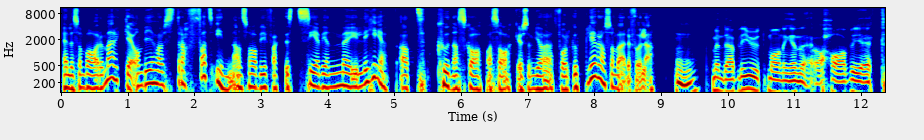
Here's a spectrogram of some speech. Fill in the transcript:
eller som varumärke, om vi har straffats innan så har vi ju faktiskt, ser vi en möjlighet att kunna skapa saker som gör att folk upplever oss som värdefulla. Mm. Men där blir ju utmaningen, har vi ett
